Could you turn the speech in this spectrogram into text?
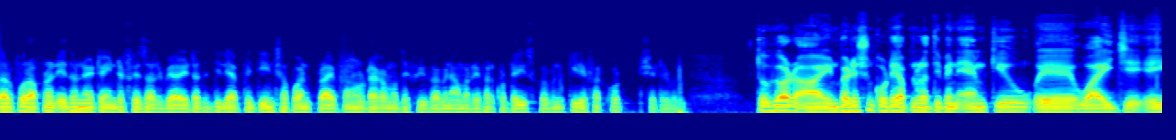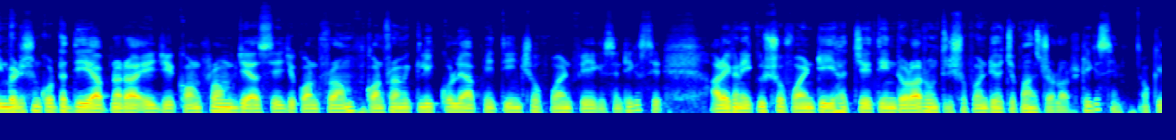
তারপর আপনার এ ধরনের একটা ইন্টারফেস আসবে আর এটাতে দিলে আপনি তিনশো পয়েন্ট প্রায় পনেরো টাকার মধ্যে ফ্রি পাবেন। আমার রেফার কোডটা ইউজ করবেন। কী রেফার কোড সেটার তো ভিওর ইনভাইটেশন কোডে আপনারা দিবেন এম কিউ ওয়াই জে এই ইনভাইটেশন কোডটা দিয়ে আপনারা এই যে কনফার্ম যে আছে, এই যে কনফার্ম কনফার্মে ক্লিক করলে আপনি তিনশো পয়েন্ট পেয়ে গেছেন, ঠিক আছে? আর এখানে একুশশো পয়েন্টই হচ্ছে তিন ডলার উনত্রিশশো পয়েন্টই হচ্ছে পাঁচ ডলার ঠিক আছে? ওকে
